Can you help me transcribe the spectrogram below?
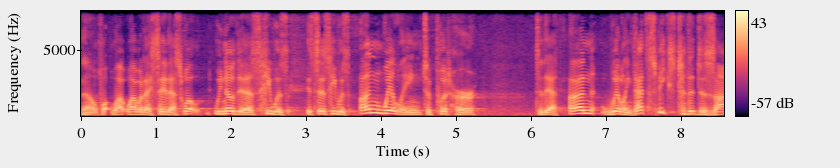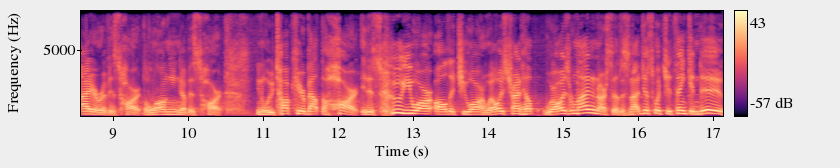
Now, why, why would I say this? Well, we know this. He was, it says he was unwilling to put her to death, unwilling. That speaks to the desire of his heart, the longing of his heart. You know, we talk here about the heart. It is who you are, all that you are. And we always try and help, we're always reminding ourselves it's not just what you think and do,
